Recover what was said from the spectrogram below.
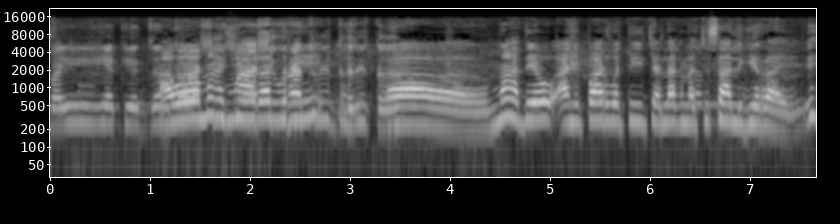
बाई एक एक जण अहो, तर अशी महाशिवरात्री- महाशिवरात्री धरीत. आ, महादेव आणि पार्वतीच्या लग्नाची सालगिर आहे.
